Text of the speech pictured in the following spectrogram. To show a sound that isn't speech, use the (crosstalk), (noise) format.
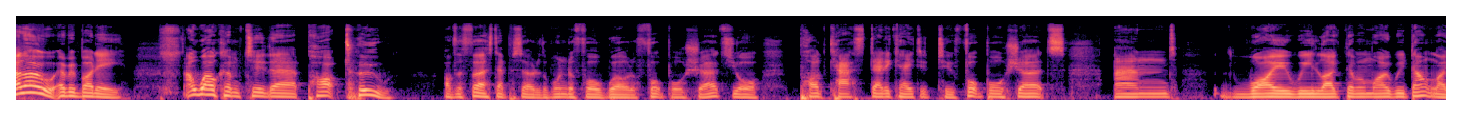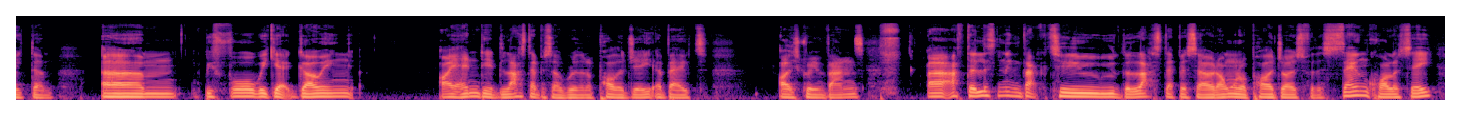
Hello, everybody, and welcome to the part two of the first episode of the Wonderful World of Football Shirts, your podcast dedicated to football shirts and why we like them and why we don't like them. Um, before we get going, I ended last episode with an apology about ice cream vans. Uh, after listening back to the last episode, I want to apologise for the sound quality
